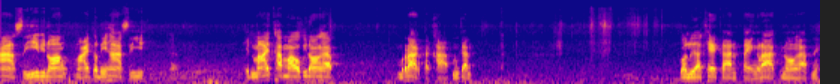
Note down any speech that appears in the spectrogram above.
ห้าสีพี่น้อง ไม้ตัวนี้ห้าสีเป็นไม้ทำเอาพี่น้องครับ รากตะขาบเหมือนกัน ก็เหลือแค่การแต่งรากพี่น้องครับนี่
